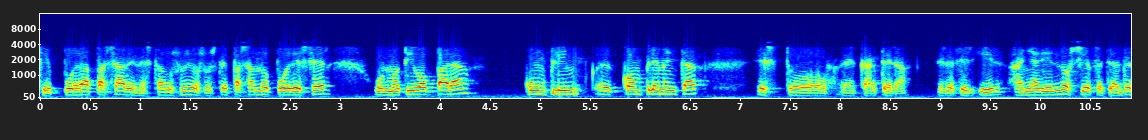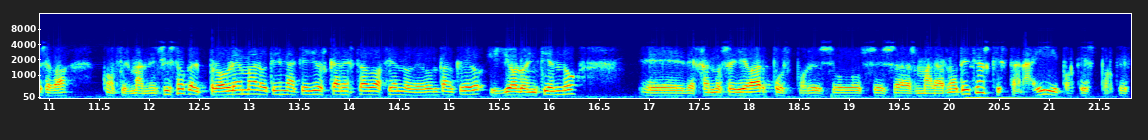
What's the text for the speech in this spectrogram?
que pueda pasar en Estados Unidos o esté pasando puede ser un motivo para cumplir, eh, complementar esto cartera. Es decir, ir añadiendo si efectivamente se va confirmando. Insisto que el problema lo tienen aquellos que han estado haciendo de Don Tancredo, y yo lo entiendo, eh, dejándose llevar pues por esos esas malas noticias que están ahí, porque es porque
